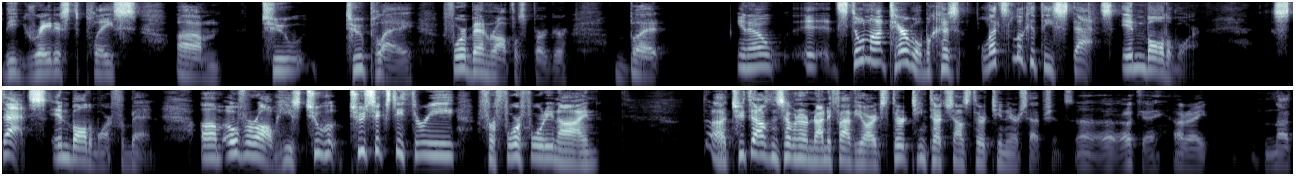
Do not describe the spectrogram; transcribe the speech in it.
the greatest place um, to to play for Ben Roethlisberger, but you know it's still not terrible because let's look at these stats in Baltimore. Stats in Baltimore for Ben. Um, overall, he's two, 263 for 449, uh, 2,795 yards, 13 touchdowns, 13 interceptions. Uh, uh, okay. All right. Not,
